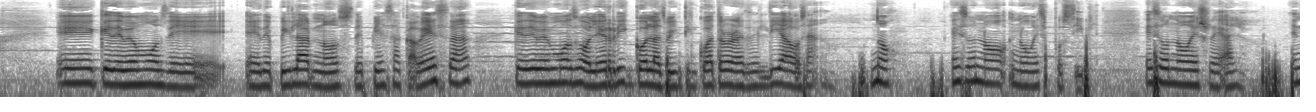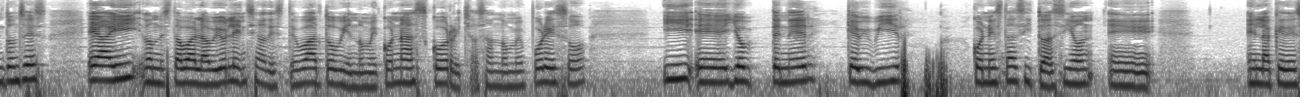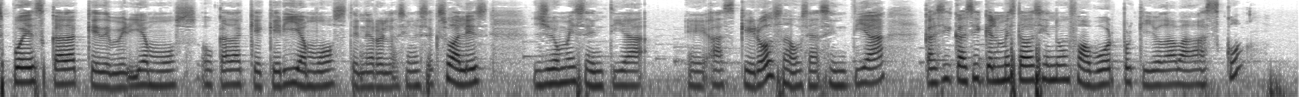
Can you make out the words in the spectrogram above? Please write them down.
eh, que debemos de eh, depilarnos de pies a cabeza, que debemos oler rico las 24 horas del día, o sea, no, eso no, no es posible, eso no es real. Entonces, he ahí donde estaba la violencia de este vato, viéndome con asco, rechazándome por eso, y eh, yo tener que vivir con esta situación eh, en la que después cada que deberíamos o cada que queríamos tener relaciones sexuales, yo me sentía eh, asquerosa, o sea, sentía casi casi que él me estaba haciendo un favor porque yo daba asco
